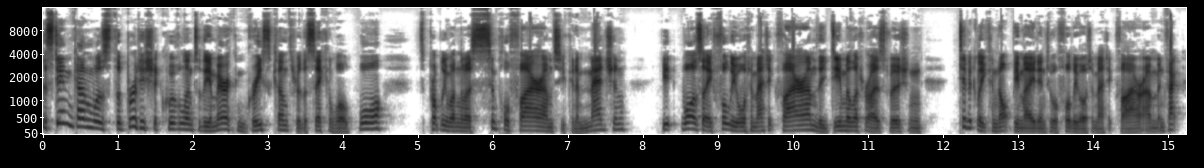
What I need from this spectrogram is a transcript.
The Sten gun was the British equivalent of the American grease gun through the Second World War. It's probably one of the most simple firearms you can imagine. It was a fully automatic firearm. The demilitarized version typically cannot be made into a fully automatic firearm. In fact,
